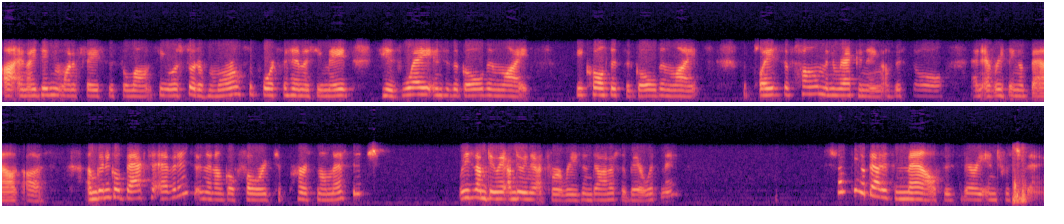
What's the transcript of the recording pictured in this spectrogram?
uh, and I didn't want to face this alone. So you were sort of moral support for him as he made his way into the golden lights. He calls it the golden lights, the place of home and reckoning of the soul and everything about us. I'm going to go back to evidence and then I'll go forward to personal message. Reason I'm doing I'm doing that for a reason, Donna, so bear with me. Something about his mouth is very interesting.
